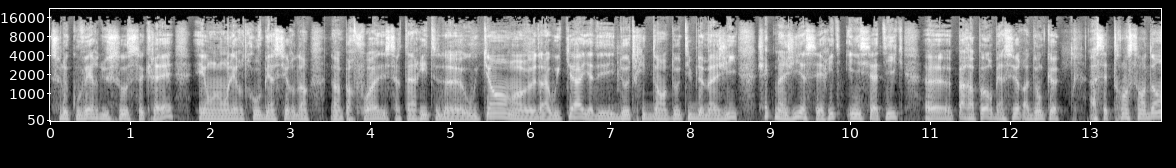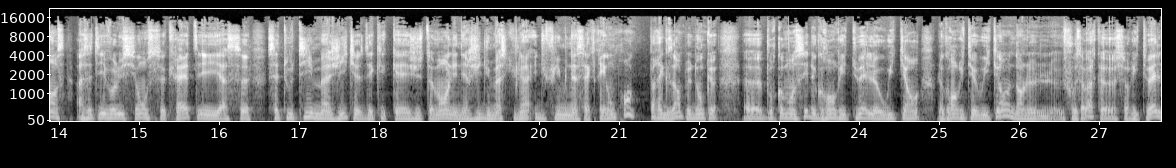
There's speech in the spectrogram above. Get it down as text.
sous le couvert du sceau secret. Et on, les retrouve bien sûr dans, dans parfois certains rites de Wiccan, euh, dans la Wicca. Il y a d'autres rites dans d'autres types de magie. Chaque magie a ses rites initiatiques euh, par rapport, bien sûr, donc à cette transcendance, à cette évolution secrète et à ce, cet outil magique qu'est justement l'énergie du masculin et du féminin sacré. On prend par exemple donc euh, pour commencer le grand rituel Wiccan. Le grand rituel Wiccan, dans le, il faut savoir que ce rituel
